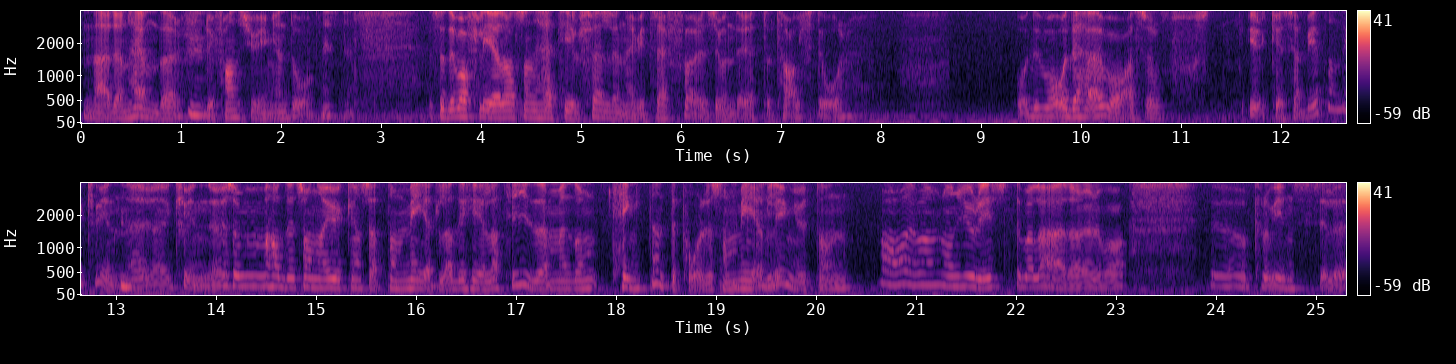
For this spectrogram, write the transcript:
när den händer, för mm. det fanns ju ingen då. Det. Så det var flera sådana här tillfällen när vi träffades under ett och ett halvt år. Och det, var, och det här var alltså yrkesarbetande kvinnor. Mm. Kvinnor som hade sådana yrken så att de medlade hela tiden men de tänkte inte på det som medling utan ja, det var någon jurist, det var lärare, det var eh, provins eller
